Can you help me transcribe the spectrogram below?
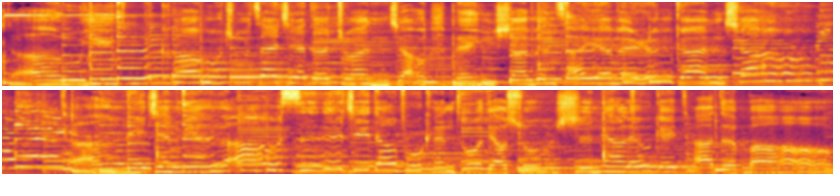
他无依无，街的转角，那扇门再也没人敢敲。当你见棉袄，四季都不肯脱掉，说是娘留给他的宝。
